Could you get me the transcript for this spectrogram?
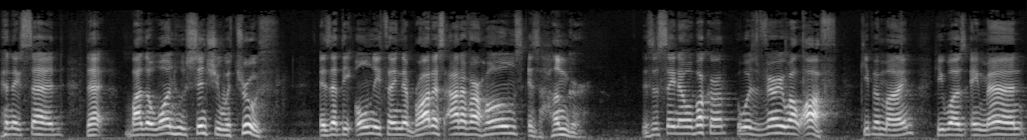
And they said that by the one who sent you with truth, is that the only thing that brought us out of our homes is hunger. This is Sayyidina Abu Bakr, who was very well off. Keep in mind, he was a man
